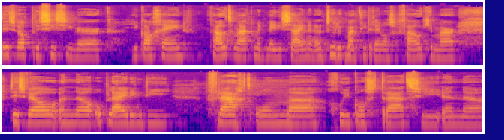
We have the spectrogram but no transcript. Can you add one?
is wel precisiewerk. Je kan geen fouten maken met medicijnen. En natuurlijk maakt iedereen wel zijn foutje, maar het is wel een uh, opleiding die vraagt om uh, goede concentratie en, uh,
